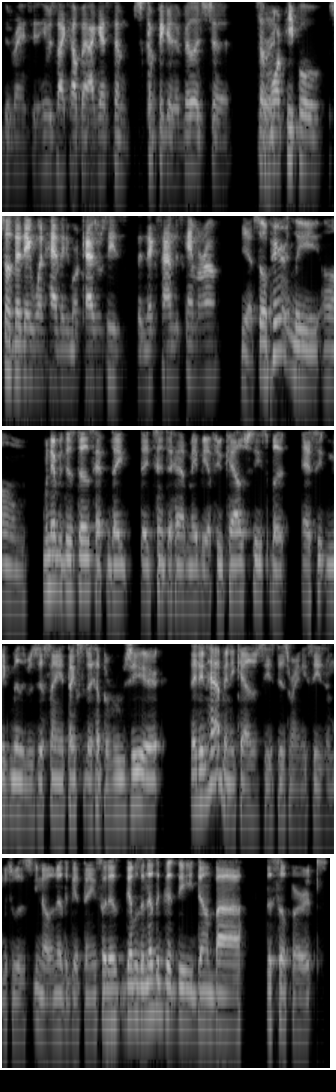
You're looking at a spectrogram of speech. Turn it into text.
the rainy season. He was like helping, I guess, them configure the village to so Correct. more people, so that they wouldn't have any more casualties the next time this came around. Yeah. So apparently, um, whenever this does happen, they they tend to have maybe a few casualties. But as McMillan was just saying, thanks to the help of Ruijerd, they didn't have any casualties this rainy season, which was you know another good thing. So there was another good deed done by the suburbs,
